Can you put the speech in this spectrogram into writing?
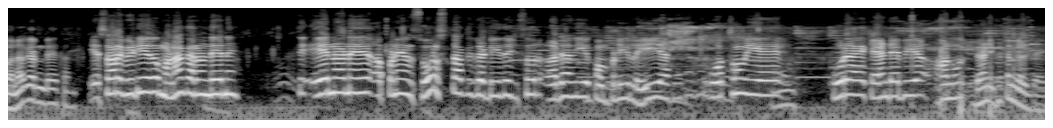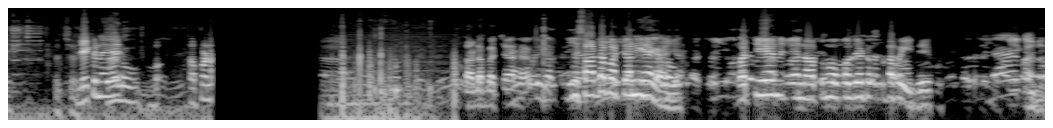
ਮਨਾ ਕਰਨ ਦੇ ਤੁਹਾਨੂੰ ਇਹ ਸਾਰਾ ਵੀਡੀਓ ਤੋਂ ਮਨਾ ਕਰਨ ਦੇ ਨੇ। ਤੇ ਇਹਨਾਂ ਨੇ ਆਪਣੇ ਇੰਸ਼ੋਰੈਂਸ ਤੱਕ ਗੱਡੀ ਦੇ ਜਿਸ ਆੜਿਆਂ ਦੀ ਇਹ ਕੰਪਨੀ ਲਈ ਆ ਉੱਥੋਂ ਵੀ ਇਹ ਪੂਰਾ ਇਹ ਕਹਿੰਦੇ ਵੀ ਸਾਨੂੰ ਬੈਨੀਫਿਟ ਮਿਲ ਜਾਏ। ਅੱਛਾ। ਲੇਕਿਨ ਇਹ ਬ- ਆਪਣਾ ਤੁਹਾਡਾ ਬੱਚਾ ਹੈ ਕੋਈ? ਇਹ ਸਾਡਾ ਬੱਚਾ ਨਹੀਂ ਹੈਗਾ ਜੀ। ਬੱਚੇ ਇਹ ਨੱਤ ਮੋਕਲ ਦੇ ਟੁਕਟਾ ਭਈਦੇ ਕੀ ਕਹਿੰਦੇ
